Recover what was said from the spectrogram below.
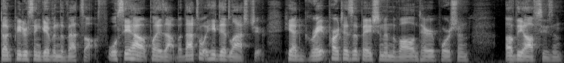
Doug Pederson giving the vets off. We'll see how it plays out, but that's what he did last year. He had great participation in the voluntary portion of the offseason.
